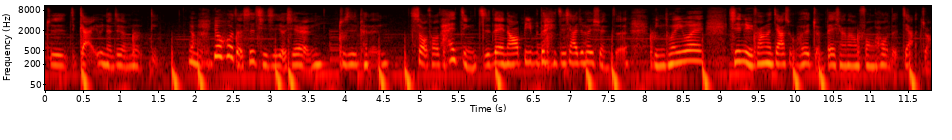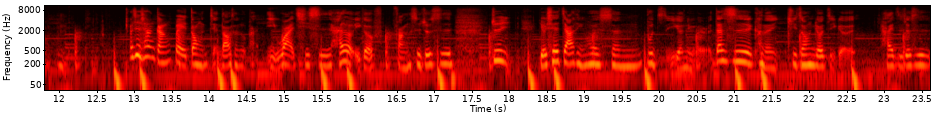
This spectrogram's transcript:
就是改运的这个目的。又或者是其实有些人就是可能。手头太紧之类，然后逼不得已之下就会选择冥婚，因为其实女方的家属会准备相当丰厚的嫁妆，嗯，而且像刚被动捡到神主牌以外，其实还有一个方式，就是就是有些家庭会生不止一个女儿，但是可能其中有几个孩子就是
